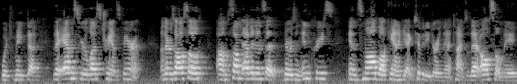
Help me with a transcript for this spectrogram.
which make the, the atmosphere less transparent. There's also um, some evidence that there was an increase in small volcanic activity during that time. So that also may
